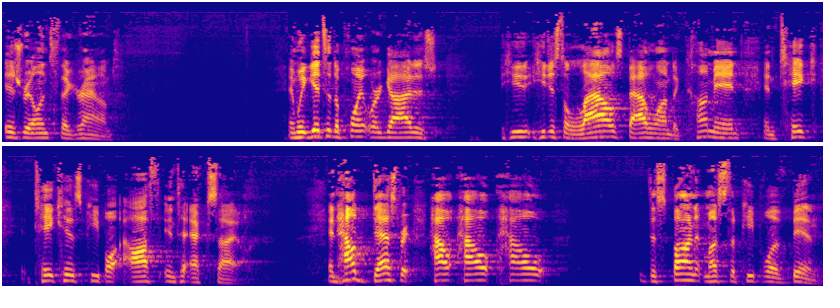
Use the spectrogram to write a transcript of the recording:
Israel into the ground. And we get to the point where God is, he, he just allows Babylon to come in and take, take his people off into exile. And how desperate, how, how, how despondent must the people have been.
